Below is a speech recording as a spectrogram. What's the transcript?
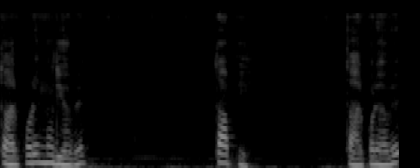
তারপরে নদী হবে তাপি। তারপরে হবে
